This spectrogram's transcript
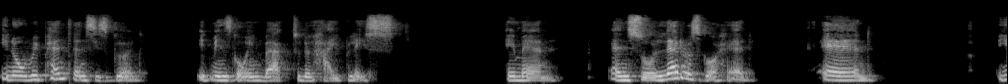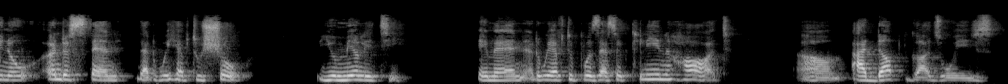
you know, repentance is good. It means going back to the high place. Amen. And so let us go ahead and, you know, understand that we have to show humility Amen. And we have to possess a clean heart, um, adopt God's ways,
